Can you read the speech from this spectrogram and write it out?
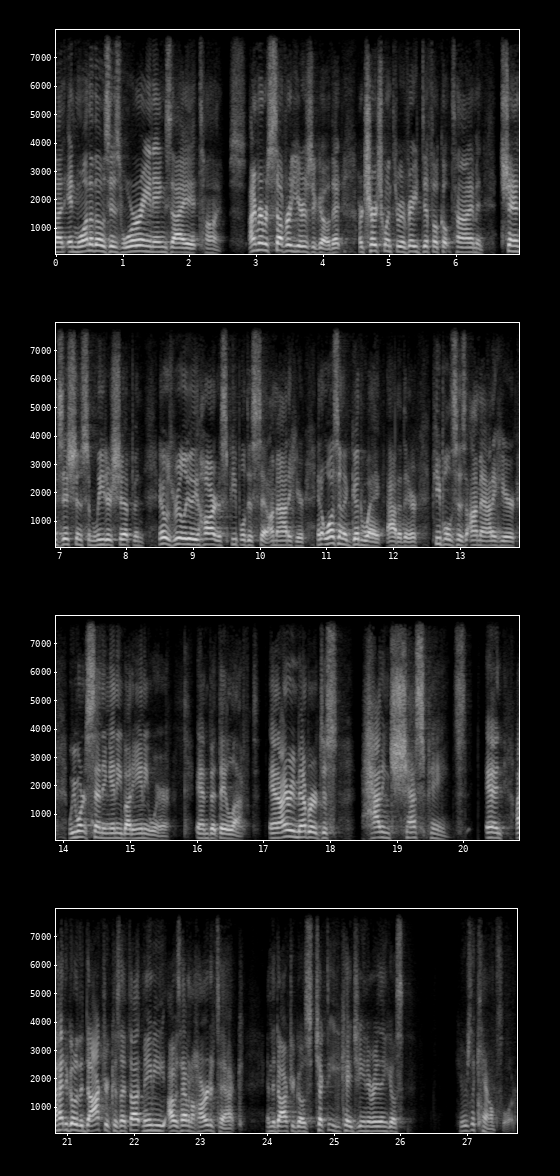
and one of those is worry and anxiety at times. I remember several years ago that our church went through a very difficult time and transitioned some leadership, and it was really, really hard as people just said, I'm out of here. And it wasn't a good way out of there. People says, I'm out of here. We weren't sending anybody anywhere, and that they left. And I remember just having chest pains. And I had to go to the doctor because I thought maybe I was having a heart attack. And the doctor goes, check the EKG and everything. He goes, here's a counselor.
